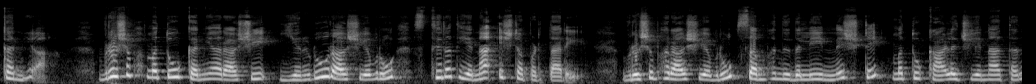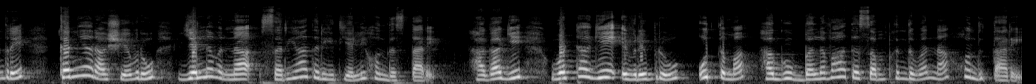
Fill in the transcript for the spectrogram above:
ಕನ್ಯಾ. ವೃಷಭ ಮತ್ತು ಕನ್ಯಾ ರಾಶಿ ಎರಡೂ ರಾಶಿಯವರು ಸ್ಥಿರತೆಯನ್ನು ಇಷ್ಟಪಡ್ತಾರೆ. ವೃಷಭ ರಾಶಿಯವರು ಸಂಬಂಧದಲ್ಲಿ ನಿಷ್ಠೆ ಮತ್ತು ಕಾಳಜಿಯನ್ನ ತಂದ್ರೆ ಕನ್ಯಾ ರಾಶಿಯವರು ಎಲ್ಲವನ್ನ ಸರಿಯಾದ ರೀತಿಯಲ್ಲಿ ಹೊಂದಿಸ್ತಾರೆ. ಹಾಗಾಗಿ ಒಟ್ಟಾಗಿಯೇ ಇವರಿಬ್ಬರು ಉತ್ತಮ ಹಾಗೂ ಬಲವಾದ ಸಂಬಂಧವನ್ನು ಹೊಂದುತ್ತಾರೆ.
